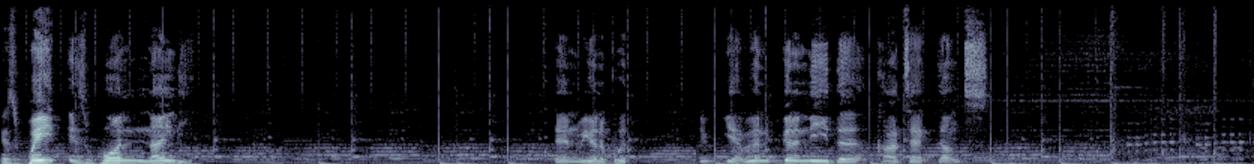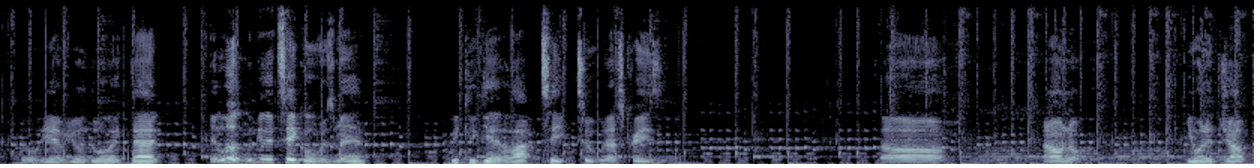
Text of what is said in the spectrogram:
His weight is 190. Then we're gonna put yeah, we're gonna, we're gonna need the contact dunks. So yeah, we're gonna do it like that. And look, look at the takeovers, man. We could get a lot take too. That's crazy. Uh, I don't know. You want to drop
